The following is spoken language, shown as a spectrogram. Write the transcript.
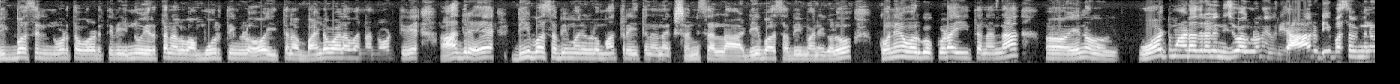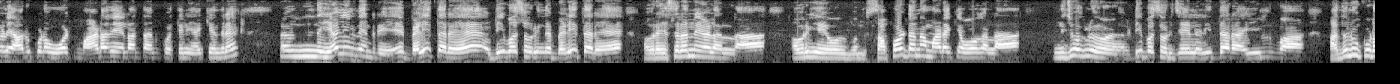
ಬಿಗ್ ಬಾಸ್ ಅಲ್ಲಿ ನೋಡ್ತಾ ಹೊರಡ್ತೀವಿ. ಇನ್ನೂ ಇರ್ತಾನಲ್ವಾ ಮೂರು ತಿಂಗಳು ಈತನ ಬಂಡವಾಳವನ್ನ ನೋಡ್ತೀವಿ. ಆದ್ರೆ ಡಿ ಬಾಸ್ ಅಭಿಮಾನಿಗಳು ಮಾತ್ರ ಈತನನ್ನ ಕ್ಷಮಿಸಲ್ಲ. ಡಿ ಬಾಸ್ ಅಭಿಮಾನಿಗಳು ಕೊನೆವರೆಗೂ ಕೂಡ ಈತನನ್ನ ಏನು ವೋಟ್ ಮಾಡೋದ್ರಲ್ಲಿ ನಿಜವಾಗ್ಲೂ ಇವ್ರು ಯಾರು, ಡಿ ಬಾಸ್ ಅಭಿಮಾನಿಗಳು ಯಾರು ಕೂಡ ವೋಟ್ ಮಾಡೋದೇ ಇಲ್ಲ ಅಂತ ಅನ್ಕೋತೀನಿ. ಯಾಕೆಂದ್ರೆ ಹೇಳಿಲ್ವೇನ್ರಿ? ಬೆಳಿತಾರೆ, ಡಿ ಬಾಸ್ ಅವರಿಂದ ಬೆಳಿತಾರೆ. ಅವ್ರ ಹೆಸರನ್ನ ಹೇಳಲ್ಲ. ಅವ್ರಿಗೆ ಒಂದು ಸಪೋರ್ಟನ್ನು ಮಾಡಕ್ಕೆ ಹೋಗಲ್ಲ. ನಿಜವಾಗ್ಲೂ, ಡಿ ಬಾಸ್ ಅವ್ರು ಜೈಲಲ್ಲಿ ಇದ್ದಾರಾ ಇಲ್ವಾ? ಅದನ್ನು ಕೂಡ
